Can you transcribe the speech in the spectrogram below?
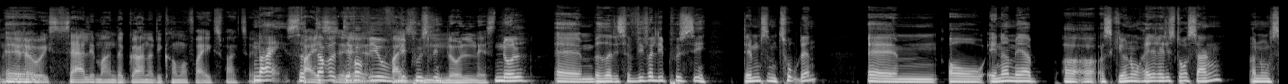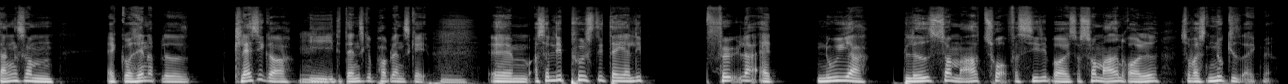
Øh, det er der jo ikke særlig mange, der gør, når de kommer fra X-Factor. Nej, så faktisk, der var, det var vi jo øh, lige pludselig... nul næsten. Nul. Øh, hvad hedder det? Så vi var lige pludselig dem, som tog den, øh, og ender med at, at, at, at skrive nogle rigtig, rigtig store sange, og nogle sange, som er gået hen og blevet klassikere mm. i, i det danske poplandskab. Mm. Øhm, og så lige pludselig, da jeg lige føler, at nu er jeg blevet så meget tor for City Boys, og så meget en rolle, så var jeg sådan, nu gider jeg ikke mere.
